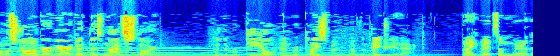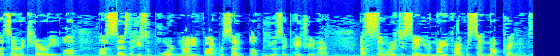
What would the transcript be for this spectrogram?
Well, a stronger America does not start with the repeal and replacement of the Patriot Act. But I read somewhere that Senator Kerry uh, uh, says that he supports 95% of the USA Patriot Act. That's similar to saying you're 95% not pregnant,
